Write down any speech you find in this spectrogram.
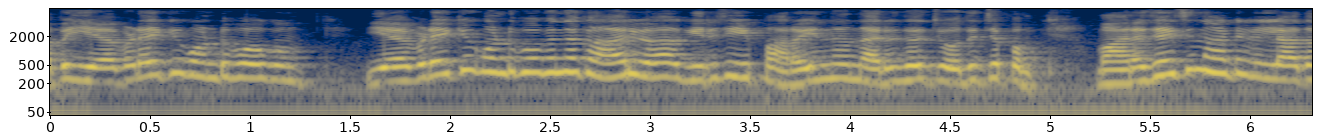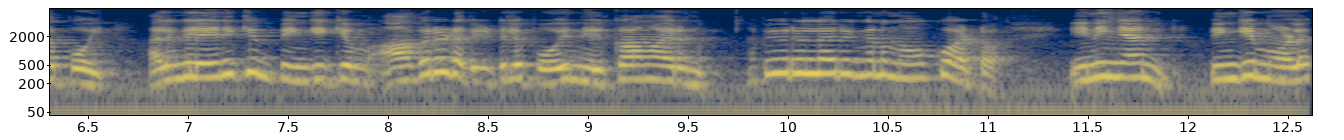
അപ്പോൾ എവിടേക്ക് കൊണ്ടുപോകും? എവിടേക്ക് കൊണ്ടുപോകുന്ന കാര്യമാണ് ഗിരിജി ഈ പറയുന്നത് നരേന്ദ്ര ചോദിച്ചപ്പം വനജേച്ചി നാട്ടിലില്ലാതെ പോയി. അല്ലെങ്കിൽ എനിക്കും പിങ്കിക്കും അവരുടെ വീട്ടിൽ പോയി നിൽക്കാമായിരുന്നു. അപ്പോൾ ഇവരെല്ലാവരും ഇങ്ങനെ നോക്കുക കേട്ടോ ഇനി ഞാൻ പിങ്കി മോളെ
